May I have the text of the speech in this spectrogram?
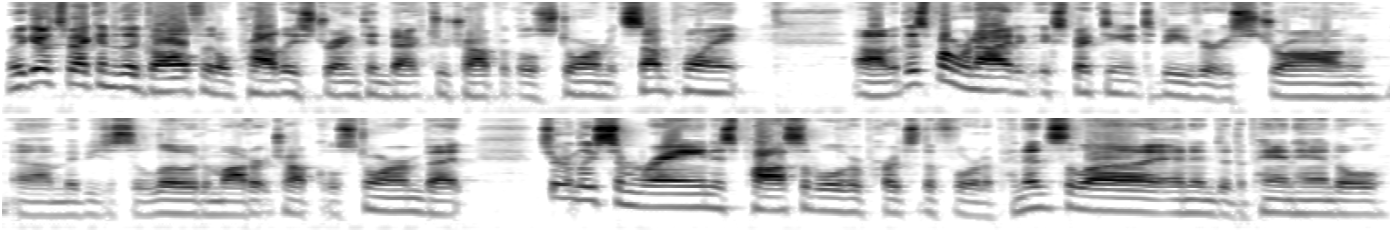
When it gets back into the Gulf, it'll probably strengthen back to a tropical storm at some point. Um, at this point, we're not expecting it to be very strong, um, maybe just a low to moderate tropical storm, but certainly some rain is possible over parts of the Florida Peninsula and into the Panhandle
